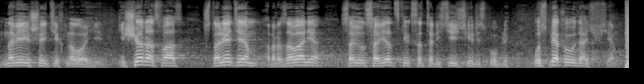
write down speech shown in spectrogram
новейшие технологии. Еще раз вас столетием образования Союз Советских Социалистических Республик. Успехов и удачи всем!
